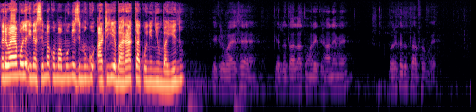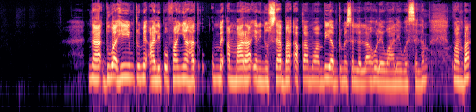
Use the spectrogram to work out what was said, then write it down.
Na riwaya moja inasema kwamba mwenyezi mungu atiye baraka kwenye nyumba yenu na dua hii mtume alipofanya hat umme amara yani nusaba akamwambia mtume salallahu alaihi wasallam kwamba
